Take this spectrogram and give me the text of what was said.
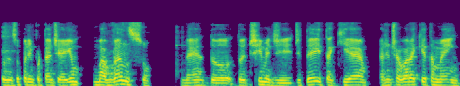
projeto super importante aí, um, um avanço né, do, do time de, de data, que é, a gente agora quer também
